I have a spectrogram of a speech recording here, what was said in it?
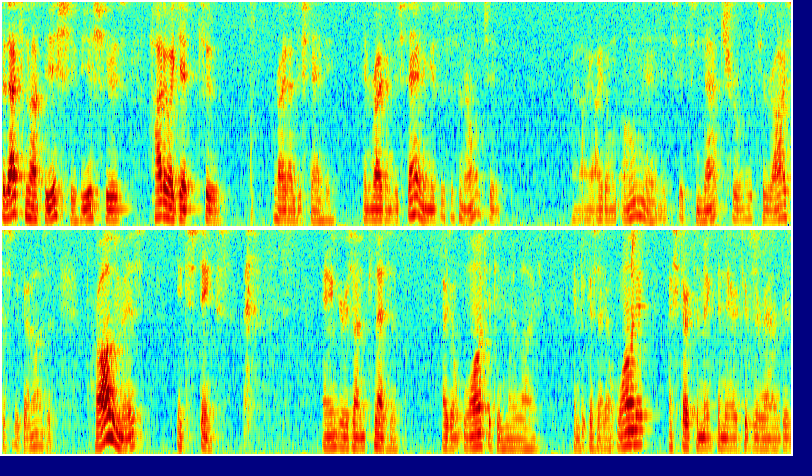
But that's not the issue. The issue is how do I get to right understanding? And right understanding is this is an object. I, I don't own it. It's, it's natural. It arises because of. Problem is, it stinks. Anger is unpleasant. I don't want it in my life. And because I don't want it, I start to make the narratives around it.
